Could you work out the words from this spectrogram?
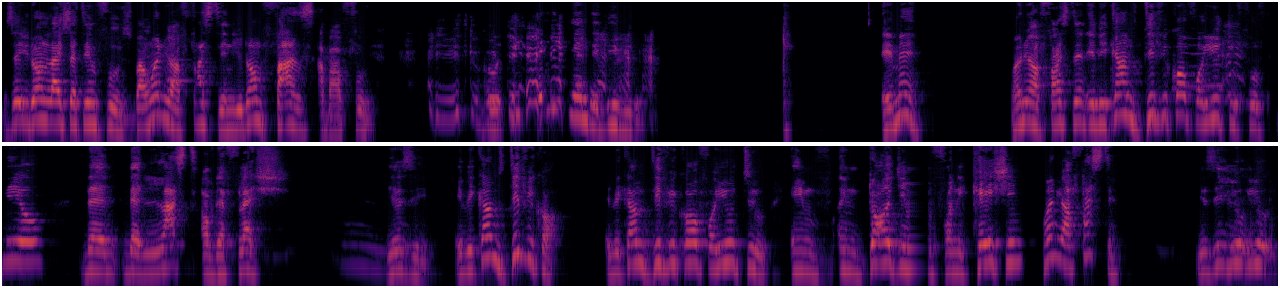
You say you don't like certain foods, but when you are fasting, you don't fast about food. you go anything they give you. Amen. When you are fasting, it becomes difficult for you to fulfill the, the lust of the flesh. You see, it becomes difficult. It becomes difficult for you to in, indulge in fornication when you are fasting. You see, you you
